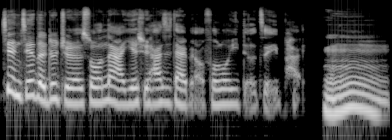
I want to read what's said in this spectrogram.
间接的就觉得说，那也许他是代表弗洛伊德这一派。嗯，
